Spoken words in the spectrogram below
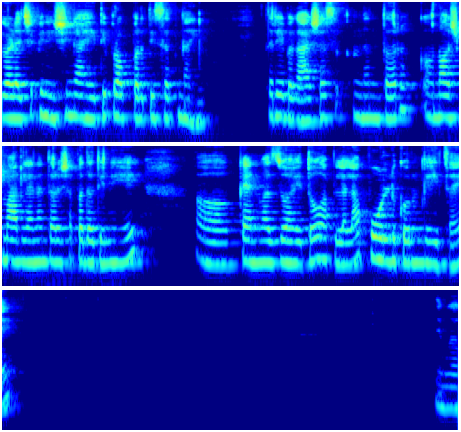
गळ्याची फिनिशिंग आहे ती प्रॉपर दिसत नाही. तर हे बघा अशाच नंतर नॉच मारल्यानंतर अशा पद्धतीने हे कॅनव्हास जो आहे तो आपल्याला फोल्ड करून घ्यायचा आहे. बघा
